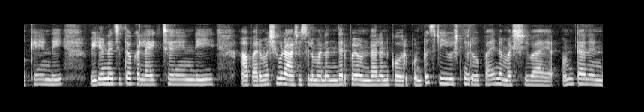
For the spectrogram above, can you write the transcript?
ఓకే అండి. వీడియో నచ్చితే ఒక లైక్ చేయండి. ఆ పరమశివుడు ఆశీస్సులు మనందరిపై ఉండాలని కోరుకుంటూ శ్రీ విష్ణు రూపాయ నమ శివాయ ఉంటానండి.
